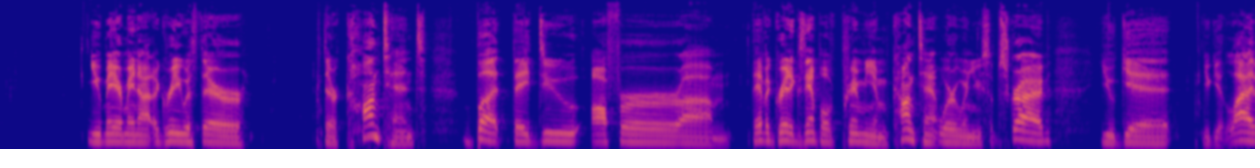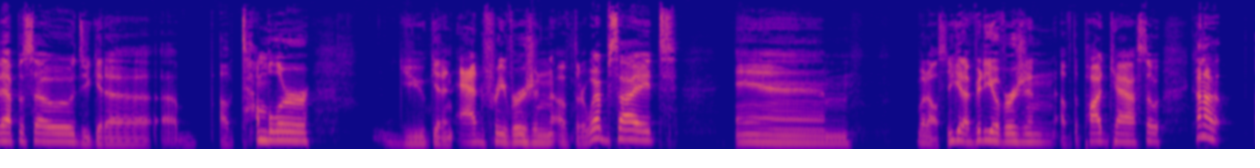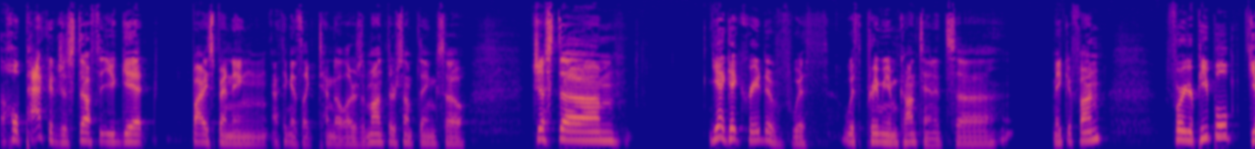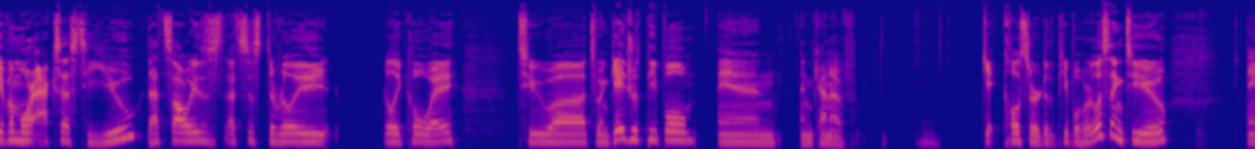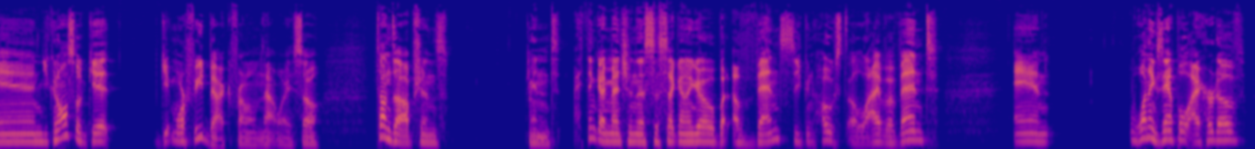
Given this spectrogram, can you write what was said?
you may or may not agree with their their content, but they do offer. Um, they have a great example of premium content where when you subscribe, you get you get live episodes, you get a a, a tumbler, you get an ad free version of their website, and what else? You get a video version of the podcast. So kind of a whole package of stuff that you get by spending. I think it's like ten dollars a month or something. So just um yeah get creative with with premium content it's uh make it fun for your people give them more access to you that's always that's just a really really cool way to uh to engage with people and and kind of get closer to the people who are listening to you and you can also get get more feedback from them that way. So tons of options. And i think i mentioned this a second ago but events you can host a live event. And one example I heard of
